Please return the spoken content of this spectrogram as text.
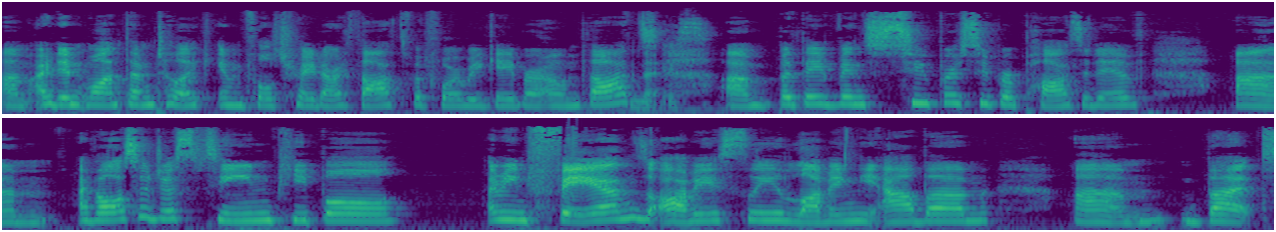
Um, I didn't want them to like infiltrate our thoughts before we gave our own thoughts. Nice. Um, but they've been super, super positive. Um, I've also just seen people, I mean, fans obviously loving the album. Um, but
